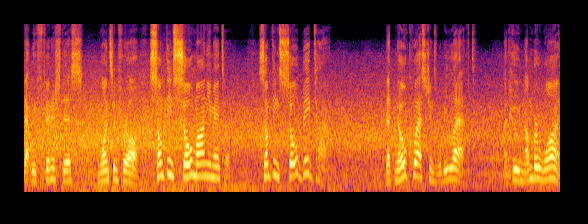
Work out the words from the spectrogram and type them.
that we finish this once and for all. Something so monumental, something so big time, that no questions will be left on who number one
